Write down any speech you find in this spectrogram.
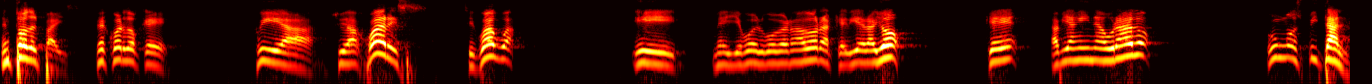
en todo el país. Recuerdo que fui a Ciudad Juárez, Chihuahua, y me llevó el gobernador a que viera yo que habían inaugurado un hospital,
